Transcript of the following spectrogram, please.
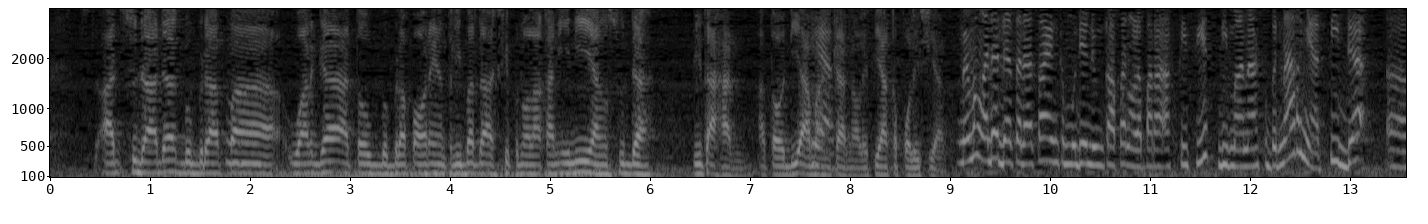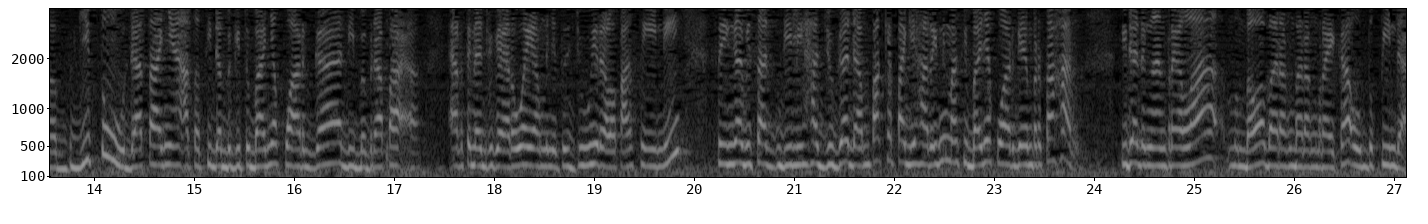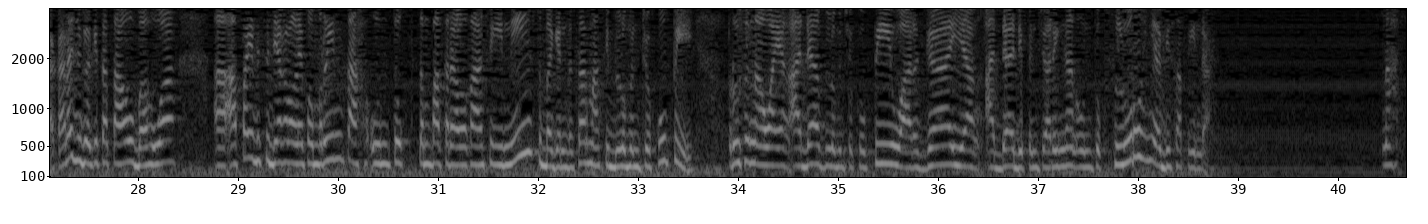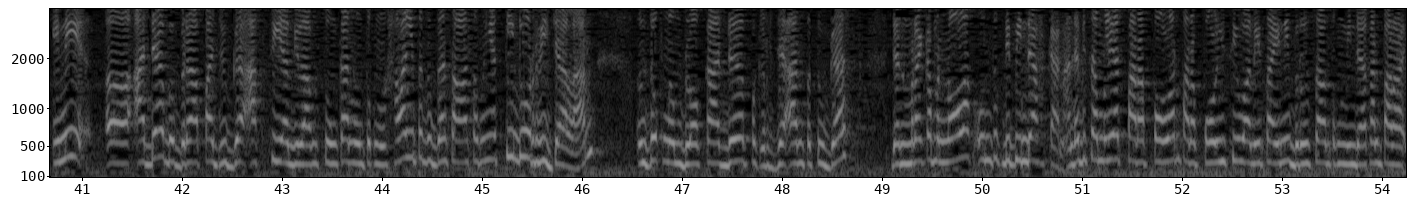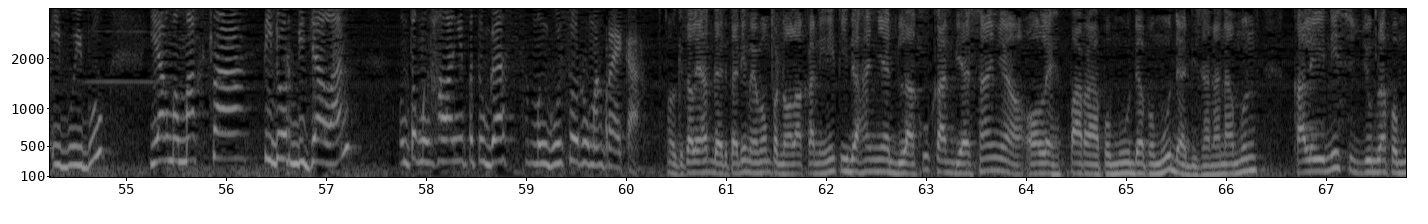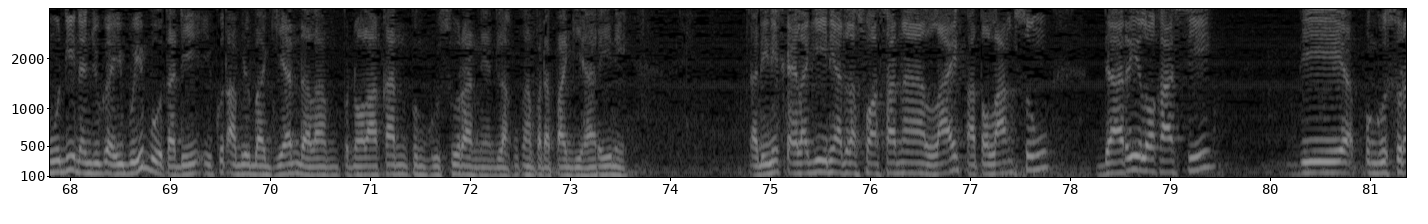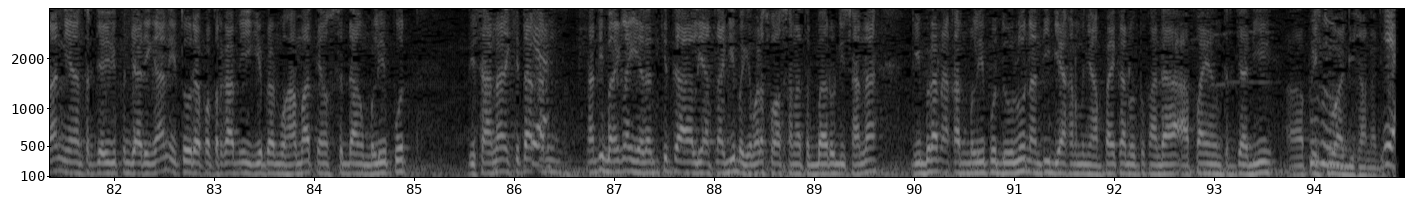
sudah ada beberapa warga atau beberapa orang yang terlibat dalam aksi penolakan ini yang sudah ditahan atau diamankan ya. oleh pihak kepolisian. Memang ada data-data yang kemudian diungkapkan oleh para aktivis di mana sebenarnya tidak uh, begitu datanya atau tidak begitu banyak warga di beberapa eh, RT dan juga RW yang menyetujui relokasi ini sehingga bisa dilihat juga dampaknya pagi hari ini masih banyak warga yang bertahan tidak dengan rela membawa barang-barang mereka untuk pindah. Karena juga kita tahu bahwa uh, apa yang disediakan oleh pemerintah untuk tempat relokasi ini sebagian besar masih belum mencukupi. Rusunawa yang ada belum mencukupi warga yang ada di penjaringan untuk seluruhnya bisa pindah. Nah, ini uh, ada beberapa juga aksi yang dilangsungkan untuk menghalangi petugas salah satunya tidur di jalan untuk memblokade pekerjaan petugas dan mereka menolak untuk dipindahkan. Anda bisa melihat para polon, para polisi wanita ini berusaha untuk memindahkan para ibu-ibu yang memaksa tidur di jalan untuk menghalangi petugas menggusur rumah mereka. Oh, kita lihat dari tadi memang penolakan ini tidak hanya dilakukan biasanya oleh para pemuda-pemuda di sana, namun kali ini sejumlah pemudi dan juga ibu-ibu tadi ikut ambil bagian dalam penolakan penggusuran yang dilakukan pada pagi hari ini. Tadi ini sekali lagi ini adalah suasana live atau langsung dari lokasi di penggusuran yang terjadi di penjaringan. Itu reporter kami Gibran Muhammad yang sedang meliput di sana. Kita yeah. akan nanti balik lagi ya, nanti kita lihat lagi bagaimana suasana terbaru di sana. Gibran akan meliput dulu, nanti dia akan menyampaikan untuk Anda apa yang terjadi uh, peristiwa mm -hmm. di sana. Yeah.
